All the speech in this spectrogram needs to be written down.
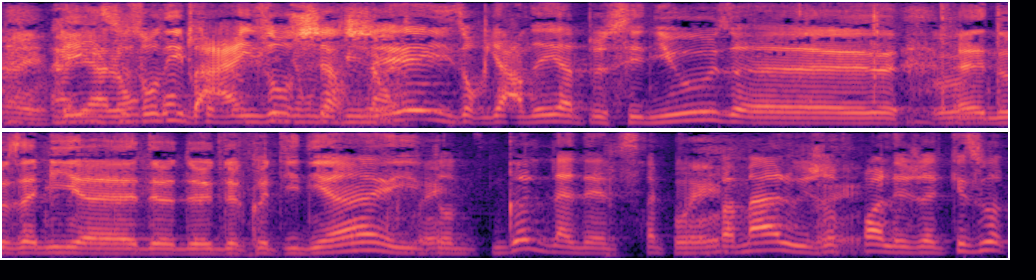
Oui. Et ils se sont dit, bah, ils ont cherché, ils ont regardé un peu ces news, euh, euh, nos amis euh, de, de- de quotidien, ils ont dit, Goldnadel ce serait Oui. pas mal, ou Geoffroy les jeunes. Qu'est-ce que-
